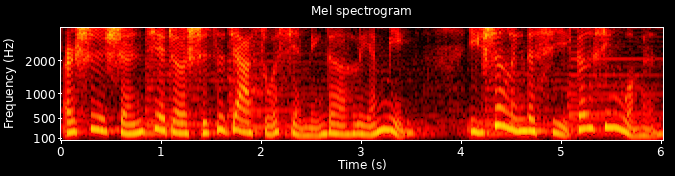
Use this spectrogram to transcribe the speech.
而是神借着十字架所显明的怜悯，以圣灵的喜更新我们，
